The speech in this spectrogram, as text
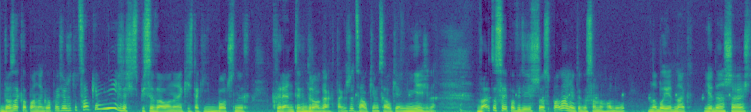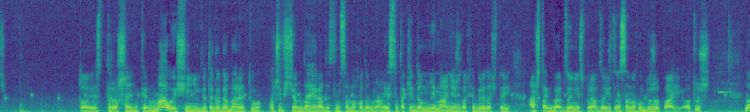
do Zakopanego, powiedział, że to całkiem nieźle się spisywało na jakichś takich bocznych, krętych drogach, także całkiem, całkiem nieźle. Warto sobie powiedzieć jeszcze o spalaniu tego samochodu, no bo jednak 1.6 to jest troszeczkę mały silnik do tego gabarytu. Oczywiście on daje radę z tym samochodem, no ale jest to takie domniemanie, że ta hybryda się tutaj aż tak bardzo nie sprawdza i że ten samochód dużo pali. Otóż no,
